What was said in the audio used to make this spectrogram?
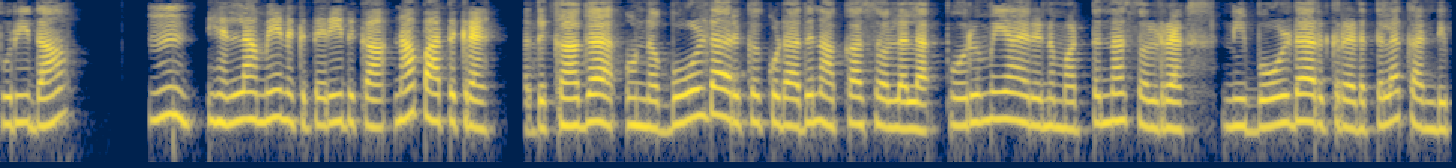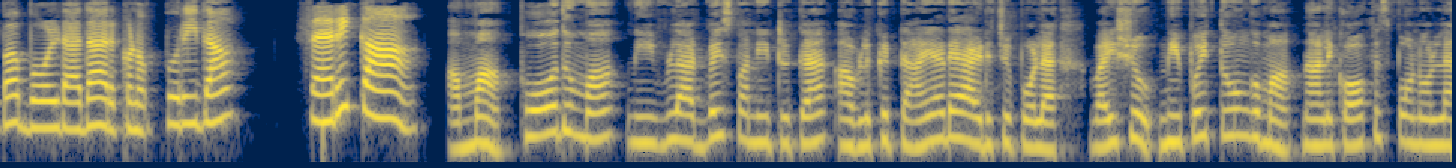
புரியுதா? ம் எல்லாமே எனக்கு தெரியுதுக்கா. நான் பார்த்துக்கிறேன் அதுக்காக உன்னை போல்டாக இருக்கக்கூடாதுன்னு அக்கா சொல்லலை. பொறுமையாக இருன்னு மட்டும்தான் சொல்கிறேன் நீ போல்டாக இருக்கிற இடத்துல கண்டிப்பாக போல்டாக தான் இருக்கணும். புரியுதா? சரிக்கா. அம்மா போதுமா நீ இவ்வளோ அட்வைஸ் பண்ணிட்டு இருக்க அவளுக்கு டயர்டே ஆயிடுச்சு போல. வைஷு நீ போய் தூங்குமா. நாளைக்கு ஆஃபீஸ் போகணும்ல.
